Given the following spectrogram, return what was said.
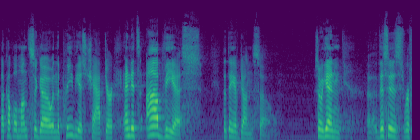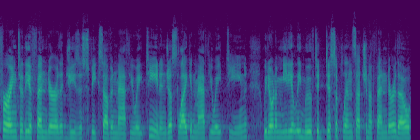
a couple months ago in the previous chapter, and it's obvious that they have done so. So, again, uh, this is referring to the offender that Jesus speaks of in Matthew 18. And just like in Matthew 18, we don't immediately move to discipline such an offender, though,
